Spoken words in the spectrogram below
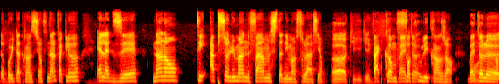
tu pas eu ta transition finale. Fait que là, elle, elle disait non, non, tu es absolument une femme si tu as des menstruations. Ah, ok, ok. Fait que comme Ben, fuck t'as- tous les transgenres. Ben, Ouais. t'as le,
